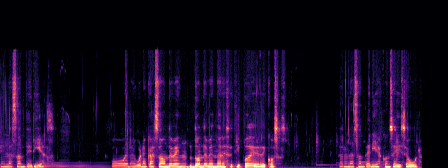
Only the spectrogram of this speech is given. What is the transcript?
en las santerías o en alguna casa donde, ven, donde vendan ese tipo de, cosas. Pero en las santerías conseguís seguro.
